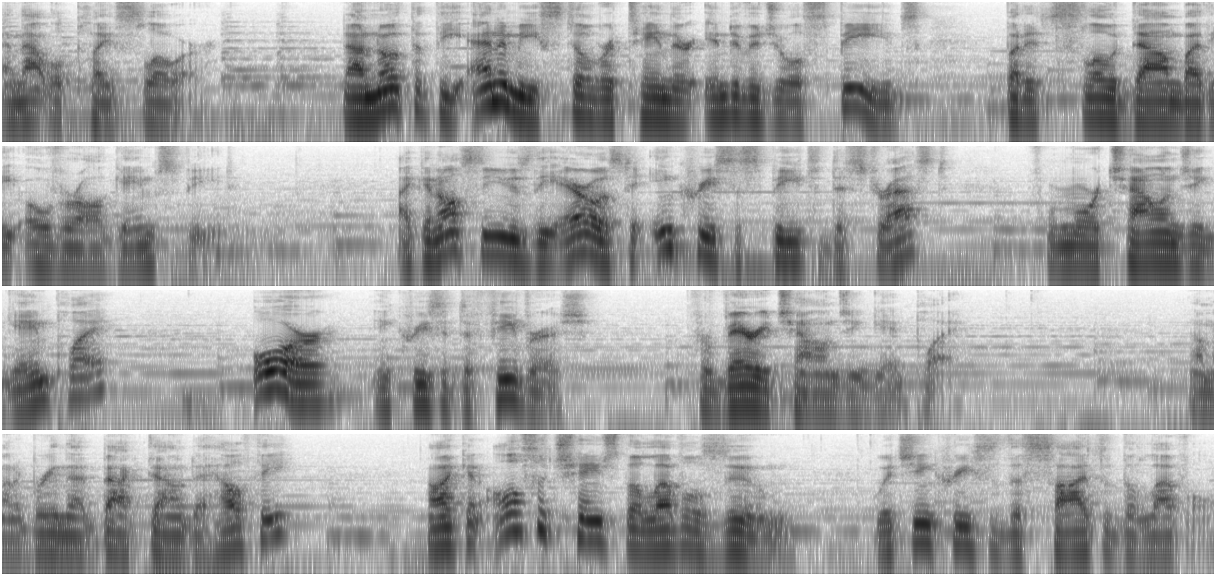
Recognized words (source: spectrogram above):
and that will play slower. Now note that the enemies still retain their individual speeds, but it's slowed down by the overall game speed. I can also use the arrows to increase the speed to distressed for more challenging gameplay, or increase it to feverish for very challenging gameplay. I'm going to bring that back down to healthy. Now I can also change the level zoom, which increases the size of the level.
